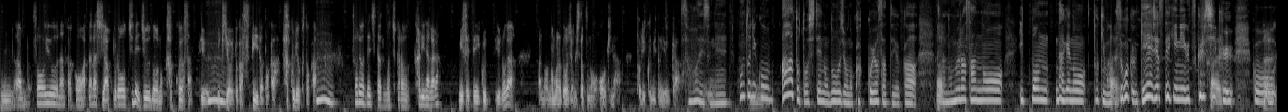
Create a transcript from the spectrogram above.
うん、あそういうなんかこう新しいアプローチで柔道のかっこよさっていう勢いとかスピードとか迫力とか、うん、それをデジタルの力を借りながら見せていくっていうのがあの野村道場の一つの大きな取り組みというか。そうですね、うん、本当にこう、うん、アートとしての道場のかっこよさというか、その野村さんの一本投げの時もすごく芸術的に美しく、はい、こう、はい、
